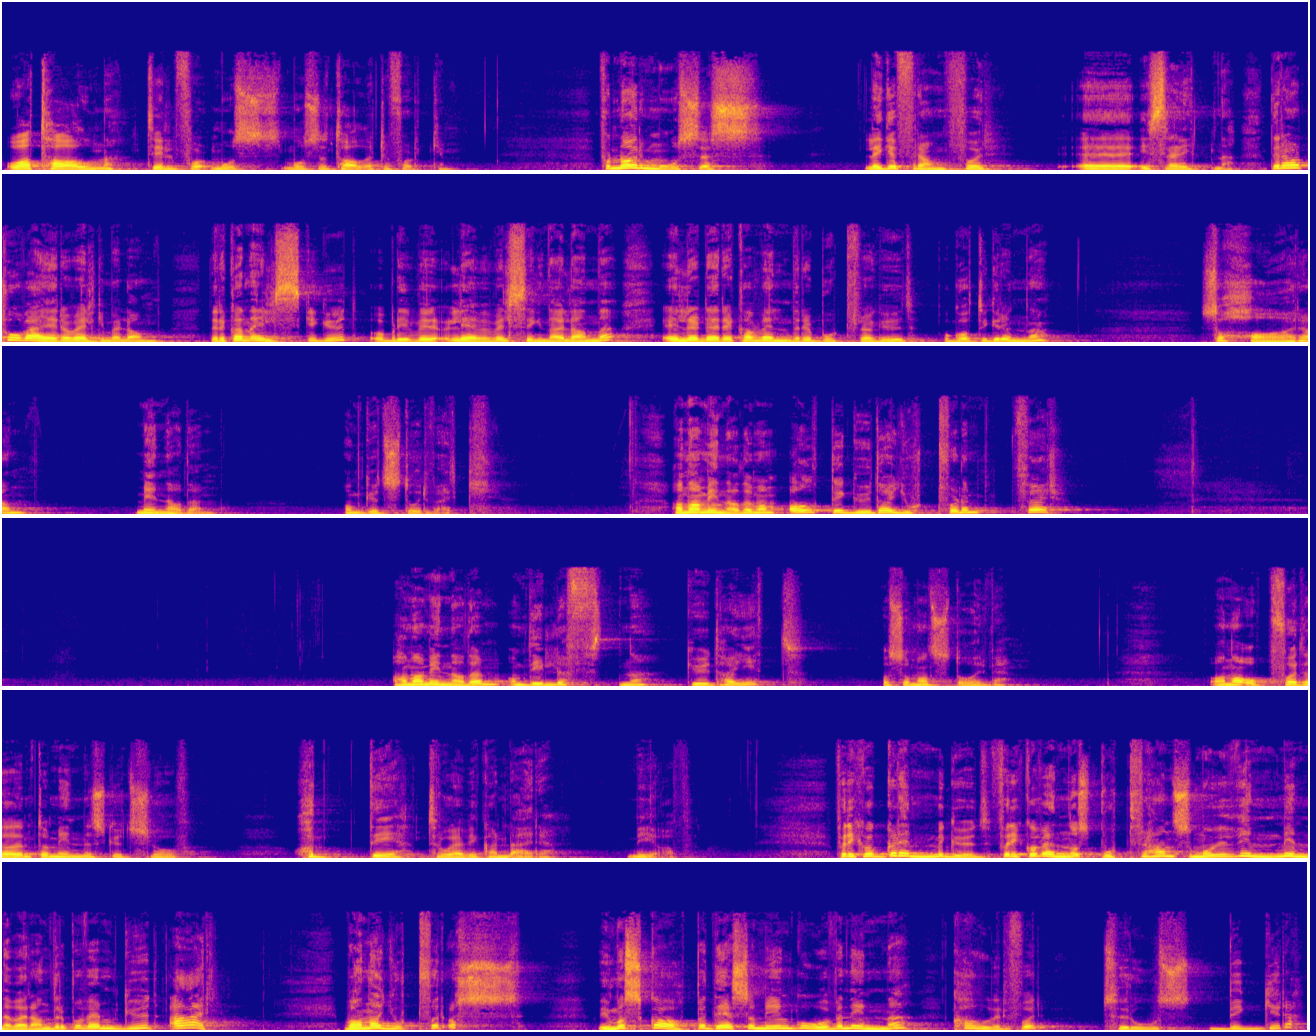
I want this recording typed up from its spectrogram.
og av talene til Moses taler til folket. For når Moses legger fram for eh, israelittene Dere har to veier å velge mellom. Dere kan elske Gud og bli, leve velsigna i landet, eller dere kan vende dere bort fra Gud og gå til grunne. Så har han minna dem om Guds storverk. Han har minna dem om alt det Gud har gjort for dem før. Han har minna dem om de løftene Gud har gitt, og som han står ved. Og han har oppfordra dem til å minnes Guds lov. Og det tror jeg vi kan lære mye av. For ikke å glemme Gud, for ikke å vende oss bort fra Han, så må vi minne hverandre på hvem Gud er. Hva Han har gjort for oss. Vi må skape det som min gode venninne kaller for trosbyggere.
